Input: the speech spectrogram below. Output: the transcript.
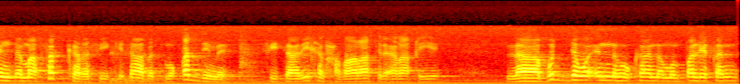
عندما فكر في كتابة مقدمة في تاريخ الحضارات العراقية لا بد وأنه كان منطلقا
